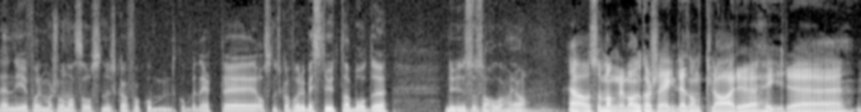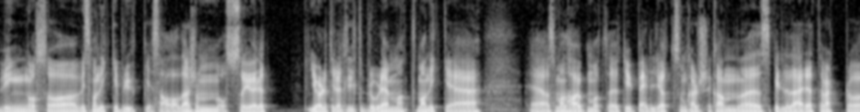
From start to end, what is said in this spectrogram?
den nye formasjonen. Altså åssen du skal få kombinert Åssen du skal få det beste ut av både Nunes og Sala. Ja. ja, og så mangler man jo kanskje egentlig en sånn klar høyreving også, hvis man ikke bruker Sala der, som også gjør, et, gjør det til et lite problem. At man ikke Eh, altså Man har jo på en måte type Elliot som kanskje kan eh, spille der etter hvert, og,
